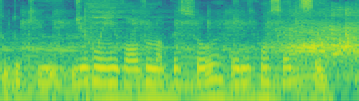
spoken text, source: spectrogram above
tudo que de ruim envolve uma pessoa, ele consegue ser.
